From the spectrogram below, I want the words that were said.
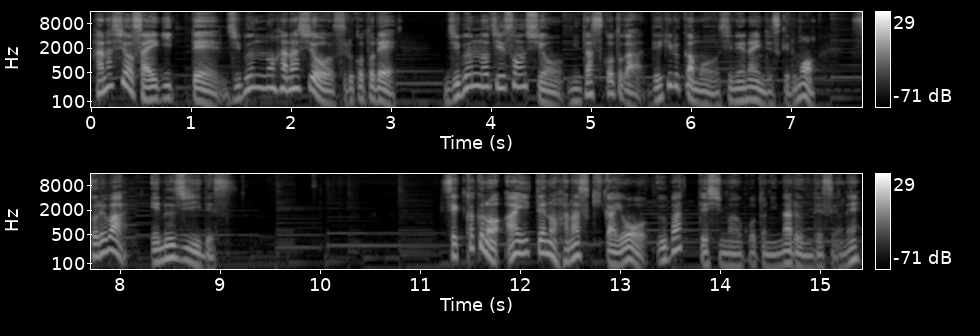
話を遮って自分の話をすることで自分の自尊心を満たすことができるかもしれないんですけどもそれは NG ですせっかくの相手の話す機会を奪ってしまうことになるんですよね。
